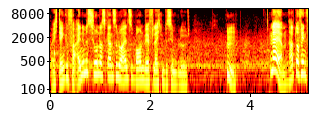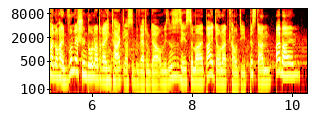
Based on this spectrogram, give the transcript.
Weil ich denke, für eine Mission das Ganze nur einzubauen, wäre vielleicht ein bisschen blöd. Hm. Naja, habt auf jeden Fall noch einen wunderschönen donutreichen Tag. Lasst eine Bewertung da und wir sehen uns das nächste Mal bei Donut County. Bis dann. Bye, bye.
